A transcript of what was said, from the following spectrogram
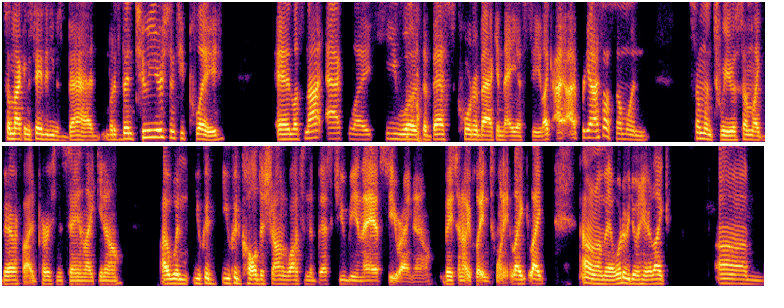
So I'm not going to say that he was bad, but it's been two years since he played. And let's not act like he was the best quarterback in the AFC. Like I, I forget, I saw someone, someone tweet with some like verified person saying like, you know, I wouldn't. You could you could call Deshaun Watson the best QB in the AFC right now, based on how he played in twenty. Like like, I don't know, man. What are we doing here? Like, um,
